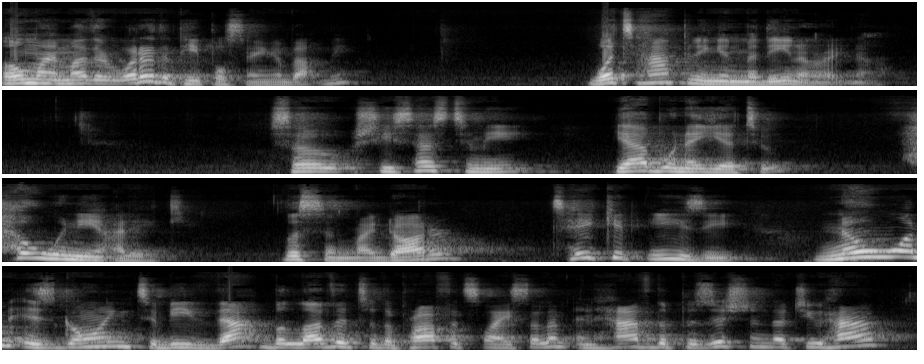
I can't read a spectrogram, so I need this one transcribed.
Oh my mother, what are the people saying about me? What's happening in Medina right now? So she says to me, يا بنية هوني عليك. Listen, my daughter, take it easy. No one is going to be that beloved to the Prophet ﷺ and have the position that you have,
